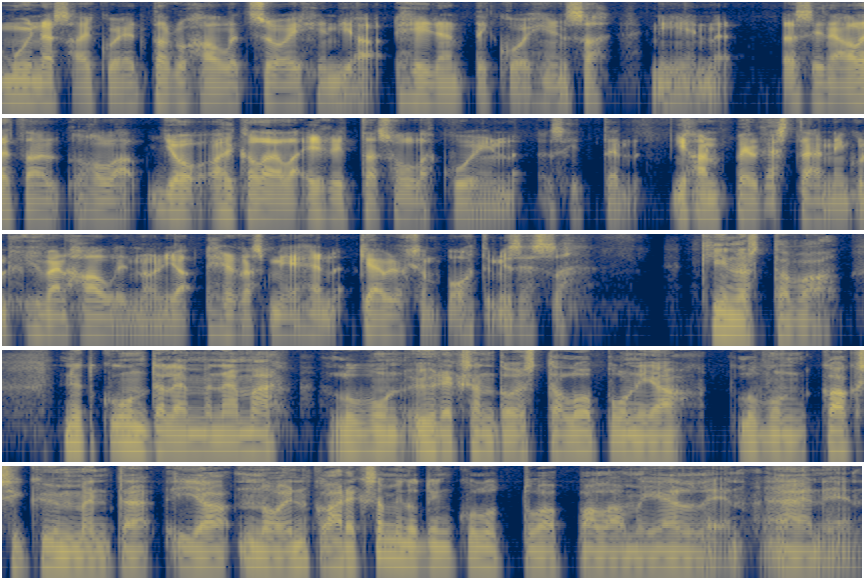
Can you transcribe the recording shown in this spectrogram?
muinaisaikojen taruhallitsijoihin ja heidän tekoihinsa, niin siinä aletaan olla jo aika lailla eri tasolla kuin sitten ihan pelkästään niin kuin hyvän hallinnon ja herrasmiehen käytöksen pohtimisessa. Kiinnostavaa. Nyt kuuntelemme nämä luvun 19 lopun ja luvun 20 ja noin kahdeksan minuutin kuluttua palaamme jälleen ääneen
